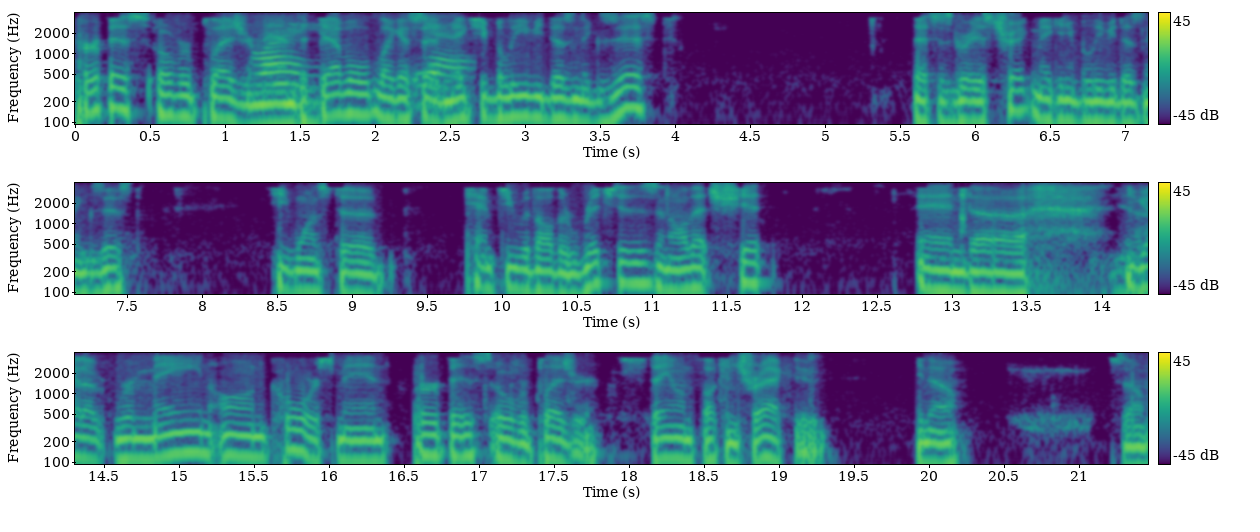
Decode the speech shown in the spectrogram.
Purpose over pleasure, right. man. The devil, like I said, yeah. makes you believe he doesn't exist. That's his greatest trick, making you believe he doesn't exist. He wants to tempt you with all the riches and all that shit. And uh yeah. you gotta remain on course, man. Purpose over pleasure. Stay on fucking track, dude. You know? So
